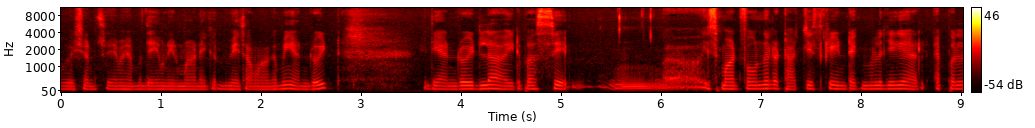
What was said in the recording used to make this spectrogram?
වේෂන්සේම හැමදේම නිර්මාණය කරන මේ සමාගම ඇන්ඩරෝයිඩ් ඉති ඇන්ඩරෝයිඩ්ලා ඊට පස්සේ ස්මර්ට ෆෝන්ල ටච් ස්ක්‍රීන් ටෙක්නෝලජික ඇපල්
